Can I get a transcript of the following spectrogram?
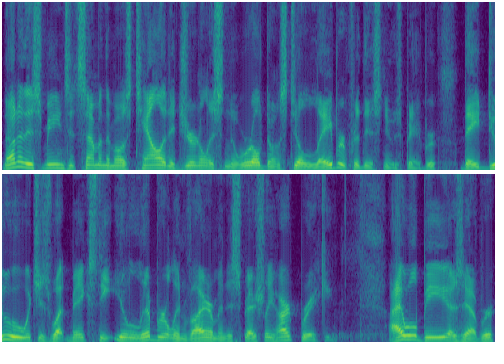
None of this means that some of the most talented journalists in the world don't still labor for this newspaper. They do, which is what makes the illiberal environment especially heartbreaking. I will be, as ever,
